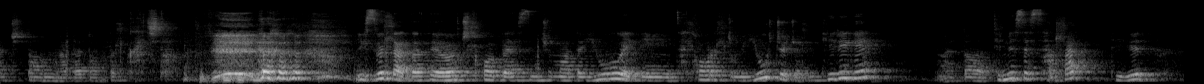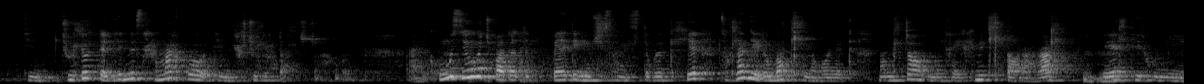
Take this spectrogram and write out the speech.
гаж дом одоо донтол гаж дом. Эсвэл одоо тий уучлахгүй байсан ч юм одоо юу гэдیں залхуурал ч юм юу ч гэж болно. Тэрийгээ одоо тэрнээсээ салаад тэгээд тийм чөлөөтэй тэрнээс хамаарахгүй тийм их чөлөөтэй болчихж байгаа байхгүй. Хүмүүс юу гэж бодоод байдаг юм шиг санагддаг вэ гэхээр цуглаан дээр ботл нөгөө нэг номлож байгаа хүнийхээ эрх мэдэлд ороод тэгэл тэр хүний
